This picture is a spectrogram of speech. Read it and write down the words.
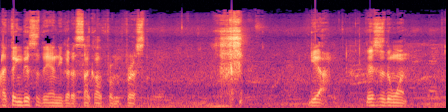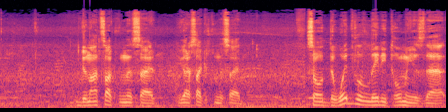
I think this is the end you gotta suck out from first. Yeah, this is the one. Do not suck from this side. You gotta suck it from the side. So the way the lady told me is that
